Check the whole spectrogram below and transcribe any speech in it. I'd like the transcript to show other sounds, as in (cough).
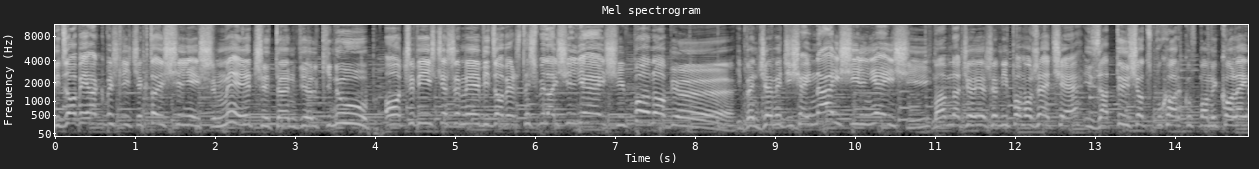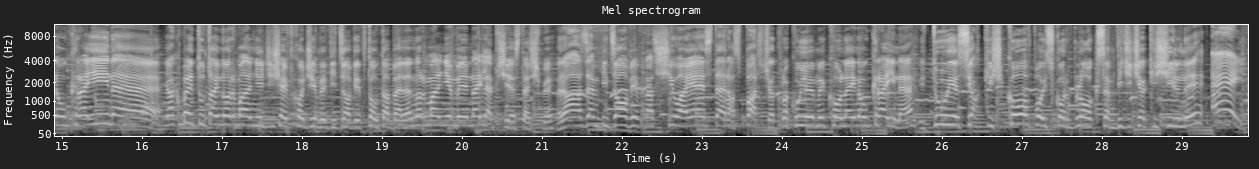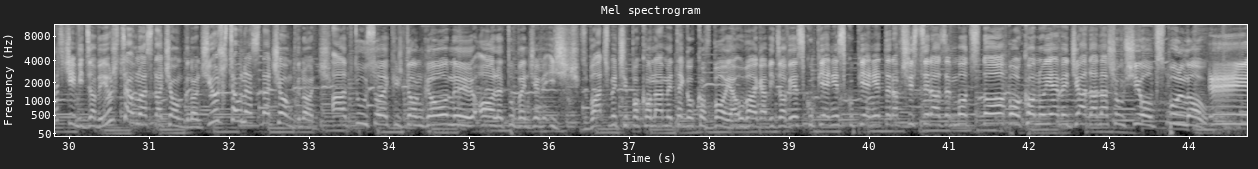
Widzowie, jak myślicie, kto jest silniejszy? My czy ten wielki noob? Oczywiście, że my, widzowie, jesteśmy najsilniejsi, panowie! I będziemy dzisiaj najsilniejsi. Mam nadzieję, że mi pomożecie. I za tysiąc pucharków mamy kolejną krainę. Jak my tutaj normalnie dzisiaj wchodzimy, widzowie, w tą tabelę. Normalnie my najlepsi jesteśmy. Razem, widzowie, w nas siła jest teraz. Patrzcie, odblokujemy kolejną krainę. I tu jest jakiś cowboy z Corbloxem. Widzicie, jaki silny? Ej, patrzcie, widzowie, już chcą nas naciągnąć, już chcą nas naciągnąć. A tu są jakieś dongeony, o, ale tu będziemy iść. Zobaczmy, czy pokonamy tego kowboja. Uwaga, widzowie, skupienie, skupienie. Teraz wszyscy razem mocno pokonujemy dziada naszą siłą wspólną.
